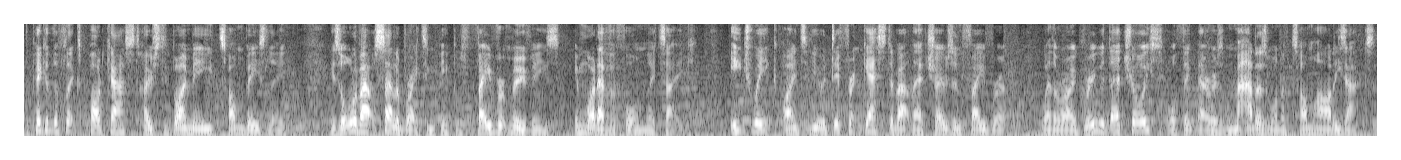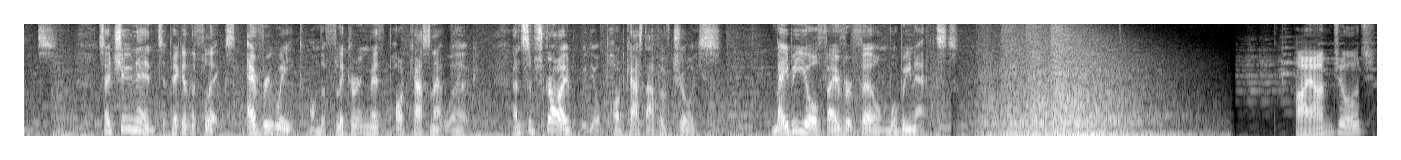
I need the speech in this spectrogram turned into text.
The Pick of the Flicks podcast, hosted by me, Tom Beasley, is all about celebrating people's favourite movies in whatever form they take. Each week, I interview a different guest about their chosen favourite, whether I agree with their choice or think they're as mad as one of Tom Hardy's accents. So tune in to Pick of the Flicks every week on the Flickering Myth Podcast Network and subscribe with your podcast app of choice. Maybe your favourite film will be next. Hi, I'm George.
